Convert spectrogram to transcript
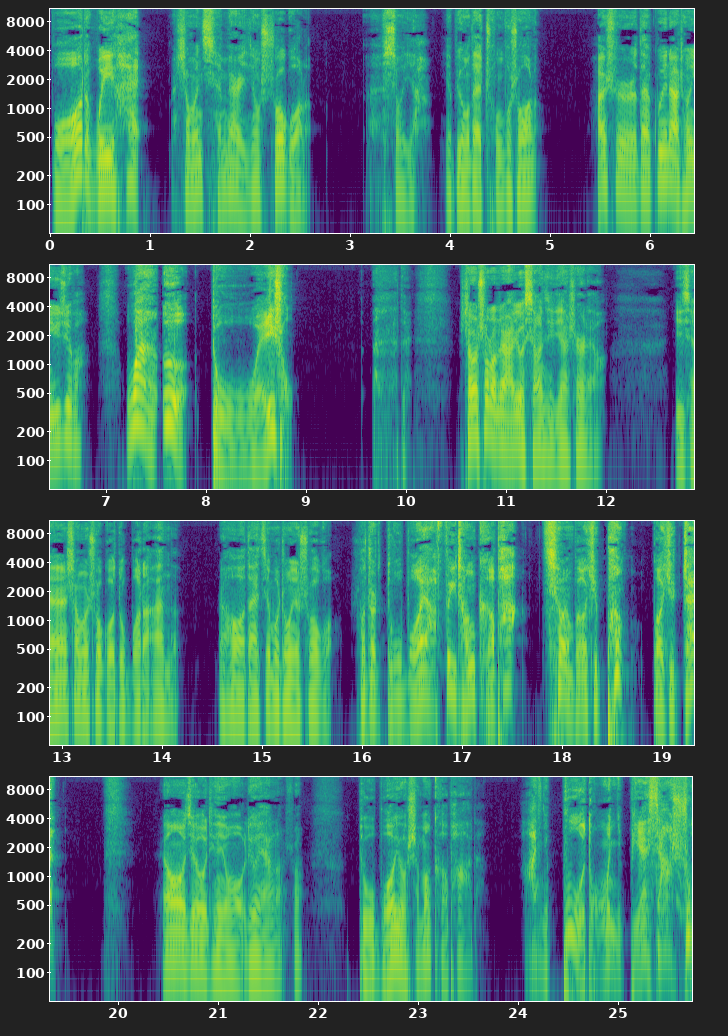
博的危害，上文前面已经说过了，所以啊，也不用再重复说了，还是再归纳成一句吧：万恶赌为首。对，上文说到这儿又想起一件事来啊，以前上文说过赌博的案子，然后在节目中也说过。说这赌博呀非常可怕，千万不要去碰，不要去沾。然后就有听友留言了，说赌博有什么可怕的啊？你不懂，你别瞎说。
